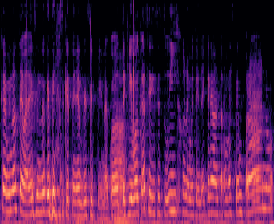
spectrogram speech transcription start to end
camino te va diciendo que tienes que tener disciplina. Cuando te equivocas y dices tú, híjole, me tenía que levantar más temprano,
